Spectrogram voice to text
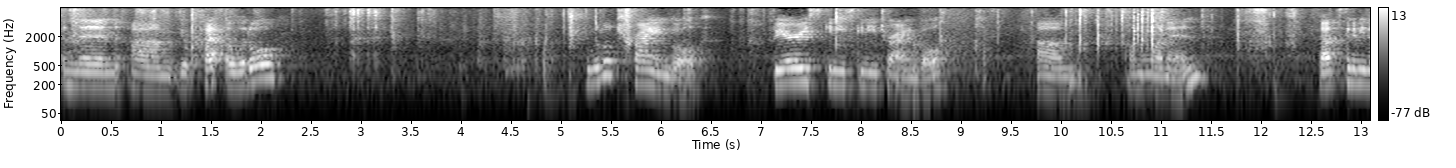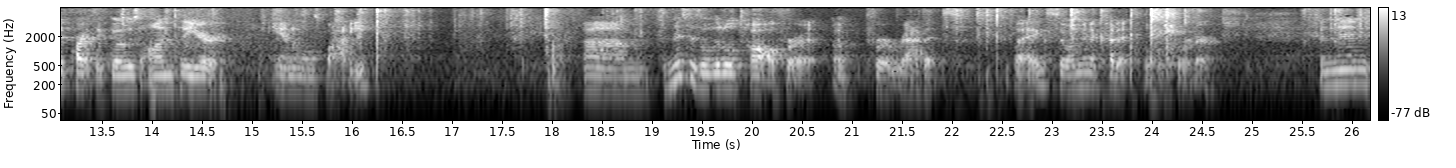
And then um, you'll cut a little, little triangle, very skinny, skinny triangle um, on one end. That's going to be the part that goes onto your animal's body. Um, and this is a little tall for a, for a rabbit's legs, so I'm going to cut it a little shorter. And then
